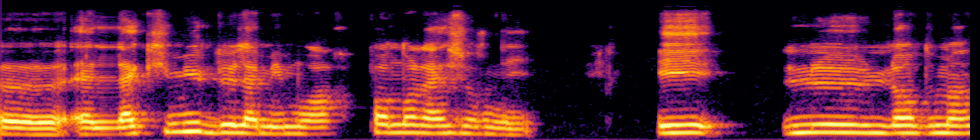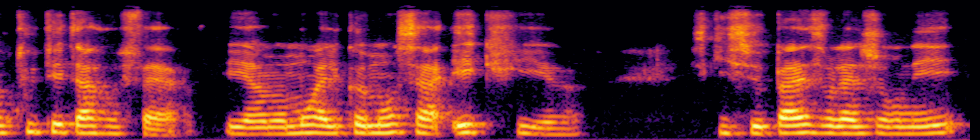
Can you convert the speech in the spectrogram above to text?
Euh, elle accumule de la mémoire pendant la journée. Et le lendemain, tout est à refaire. Et à un moment, elle commence à écrire ce qui se passe dans la journée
